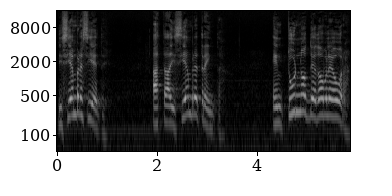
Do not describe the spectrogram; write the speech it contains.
diciembre 7, hasta diciembre 30, en turnos de doble hora,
